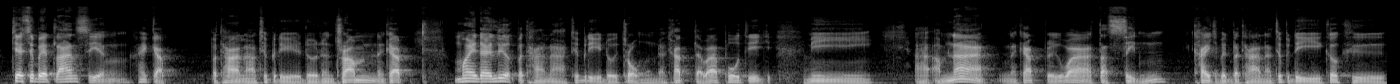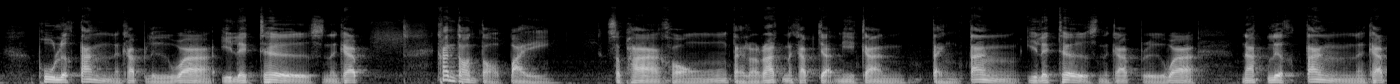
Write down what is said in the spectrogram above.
71 ล้านเสียงให้กับประธานาธิบดีโดนัลด์ทรัมป์นะครับไม่ได้เลือกประธานาธิบดีโดยตรงนะครับ แต่ว่าผู้ที่มีอำนาจนะครับหรือว่าตัดสิน ใครจะเป็นประธานาธิบดีก็คือผู้เลือกตั้งนะครับ หรือว่า electors นะครับ ขั้นตอนต่อไปสภาของแต่ละรัฐนะครับ จะมีการแต่งตั้ง electors นะครับ หรือว่านักเลือกตั้งนะครับ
